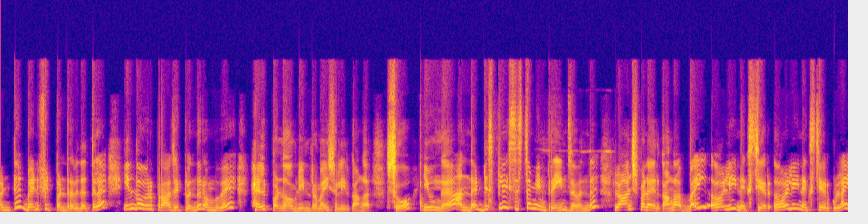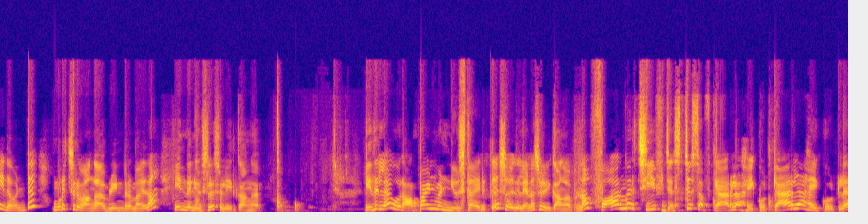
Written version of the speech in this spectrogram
வந்துட்டு பெனிஃபிட் பண்ணுற விதத்தில் இந்த ஒரு ப்ராஜெக்ட் வந்து ரொம்பவே ஹெல்ப் பண்ணும் அப்படின்ற மாதிரி சொல்லியிருக்காங்க. ஸோ இவங்க அந்த டிஸ்பிளே சிஸ்டம் இன் ட்ரெயின்ஸை வந்து லான்ச் பண்ண இருக்காங்க. By early next year early next இயர்க்குள்ளே இதை வந்துட்டு முடிச்சிருவாங்க அப்படின்ற மாதிரி தான் இந்த நியூஸில் சொல்லியிருக்காங்க. இதில் ஒரு அப்பாயின்மெண்ட் நியூஸ் தான் இருக்குது ஸோ இதில் என்ன சொல்லியிருக்காங்க அப்படின்னா former chief justice of Kerala high court Kerala ஹைகோர்ட்டில்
